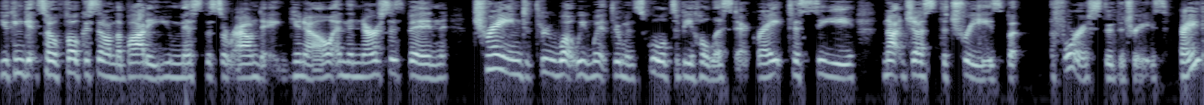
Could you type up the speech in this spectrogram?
you can get so focused in on the body, you miss the surrounding, you know, and the nurse has been trained through what we went through in school to be holistic, right? To see not just the trees, but the forest through the trees, right?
